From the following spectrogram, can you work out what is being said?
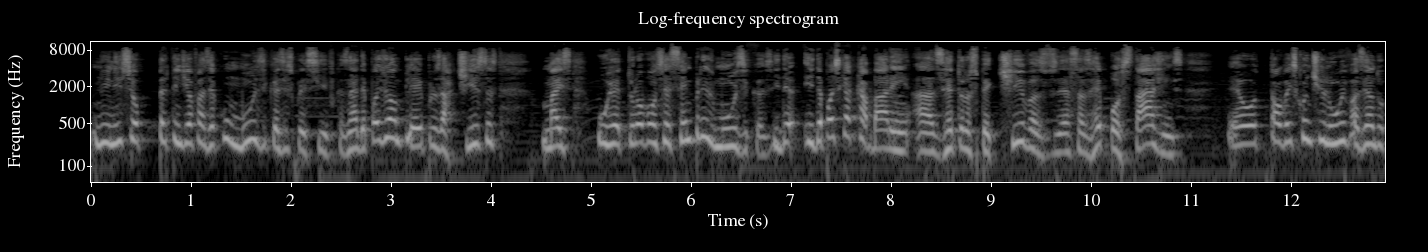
no início eu pretendia fazer com músicas específicas, né? Depois eu ampliei para os artistas, mas o retrô vão ser sempre músicas. E, de, e depois que acabarem as retrospectivas, essas repostagens, eu talvez continue fazendo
